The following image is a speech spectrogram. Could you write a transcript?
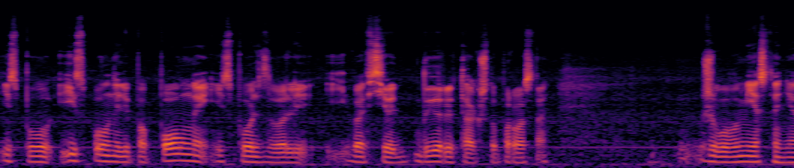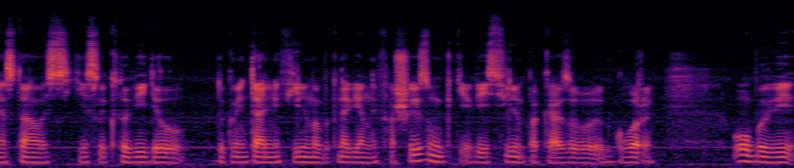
испол исполнили по полной, использовали во все дыры, так что просто живого места не осталось. Если кто видел документальный фильм «Обыкновенный фашизм», где весь фильм показывают горы обуви,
